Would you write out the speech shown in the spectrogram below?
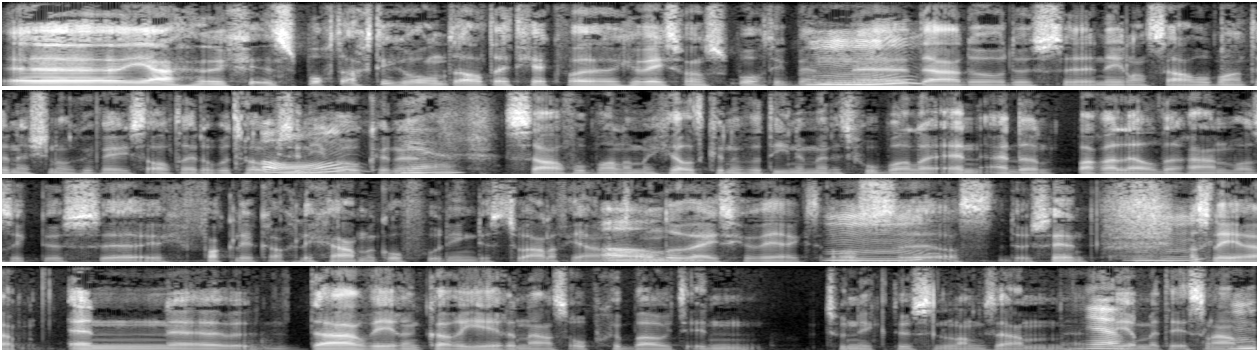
Eh, ja, een sportachtergrond, altijd gek geweest van sport. Ik ben Mhm. eh, daardoor dus eh Nederlands zaalvoetbal international geweest. Altijd op het hoogste Oh, niveau kunnen Ja. zaalvoetballen, mijn geld kunnen verdienen met het voetballen. En, en dan parallel daaraan was ik dus eh vakleerkracht lichamelijke opvoeding. Dus 12 jaar in het Oh. onderwijs gewerkt als, Mhm. als docent, Mhm. als leraar. En daar weer een carrière naast opgebouwd in... Toen ik dus langzaam eh, Ja. meer met de islam Mhm.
